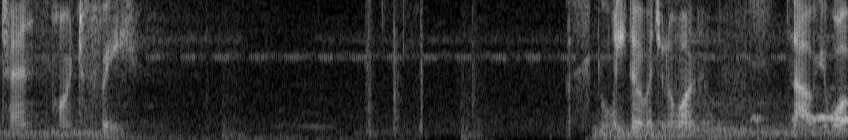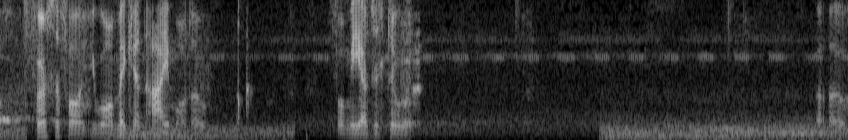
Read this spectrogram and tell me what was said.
10.3 let's delete the original one now you want, first of all, you want to make an eye model. For me, I'll just do it. Uh oh,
